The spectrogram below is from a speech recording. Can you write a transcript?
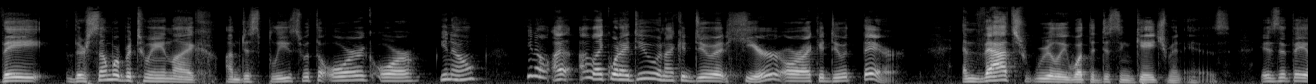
they, they're somewhere between like, I'm displeased with the org or, you know, you know, I, I like what I do and I could do it here or I could do it there. And that's really what the disengagement is is that they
